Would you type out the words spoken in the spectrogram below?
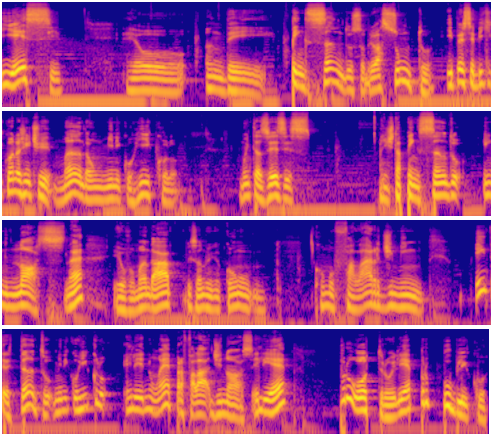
e esse, eu andei pensando sobre o assunto e percebi que quando a gente manda um mini currículo, muitas vezes a gente está pensando em nós, né? Eu vou mandar pensando em como como falar de mim. Entretanto, o mini currículo ele não é para falar de nós, ele é pro outro, ele é pro público,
